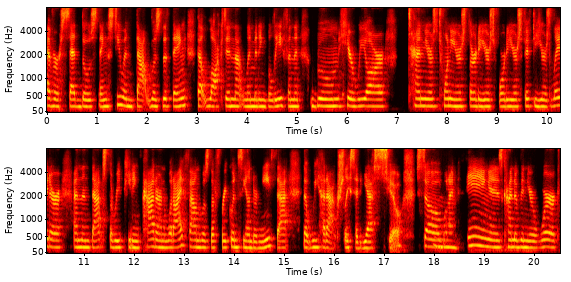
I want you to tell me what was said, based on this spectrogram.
ever said those things to you and that was the thing that locked in that limiting belief and then boom here we are 10 years, 20 years, 30 years, 40 years, 50 years later. And then that's the repeating pattern. What I found was the frequency underneath that that we had actually said yes to. So, mm-hmm. what I'm seeing is kind of in your work,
